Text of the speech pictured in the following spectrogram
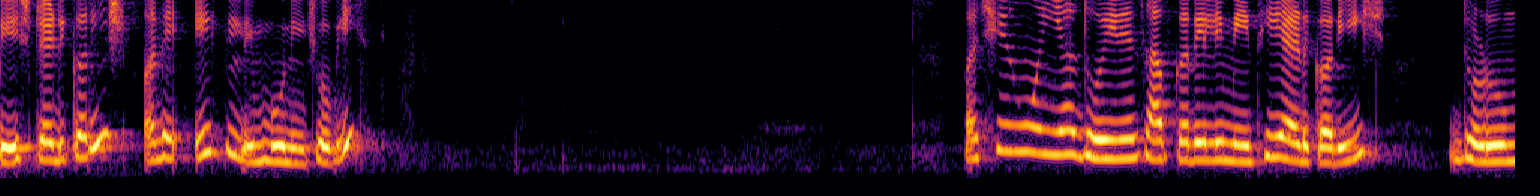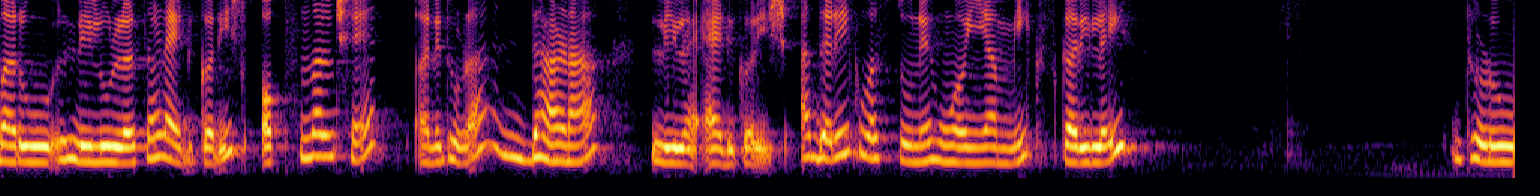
પેસ્ટ એડ કરીશ અને એક લીંબુ નીચોવીશ પછી હું અહીંયા ધોઈને સાફ કરેલી મેથી એડ કરીશ. થોડું મારું લીલું લસણ એડ કરીશ ઓપ્શનલ છે, અને થોડા ધાણા લીલા એડ કરીશ. આ દરેક વસ્તુને હું અહીંયા મિક્સ કરી લઈશ. થોડું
